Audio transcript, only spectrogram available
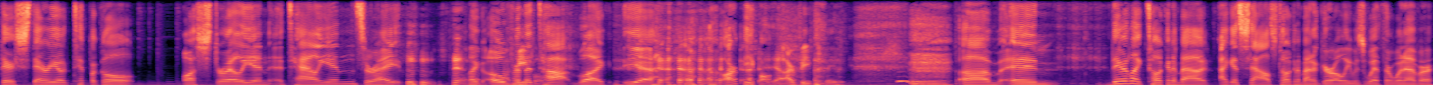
they're stereotypical Australian Italians, right? like My over the top, like yeah, our people. Yeah, our people, baby. Um, and they're like talking about, I guess Sal's talking about a girl he was with or whatever,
